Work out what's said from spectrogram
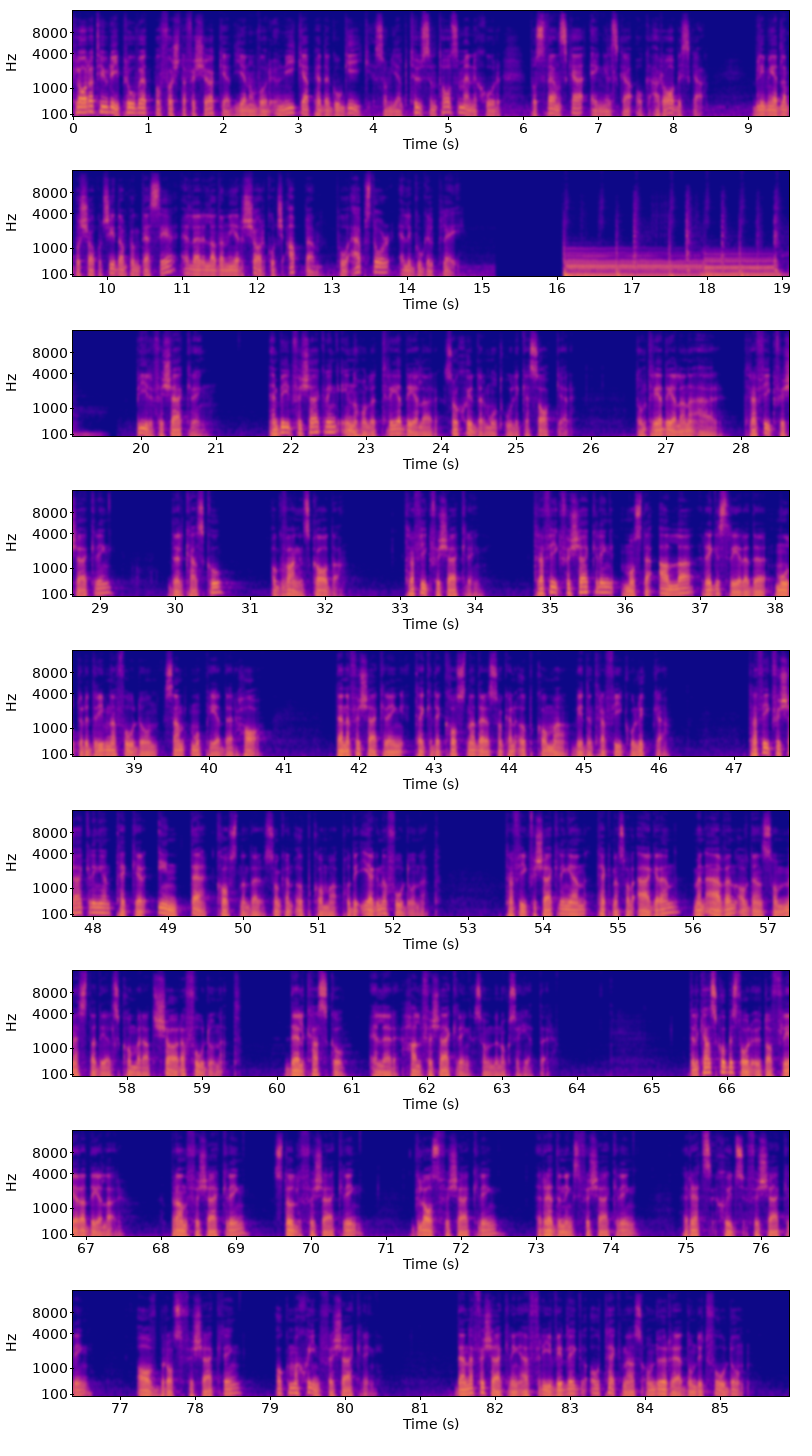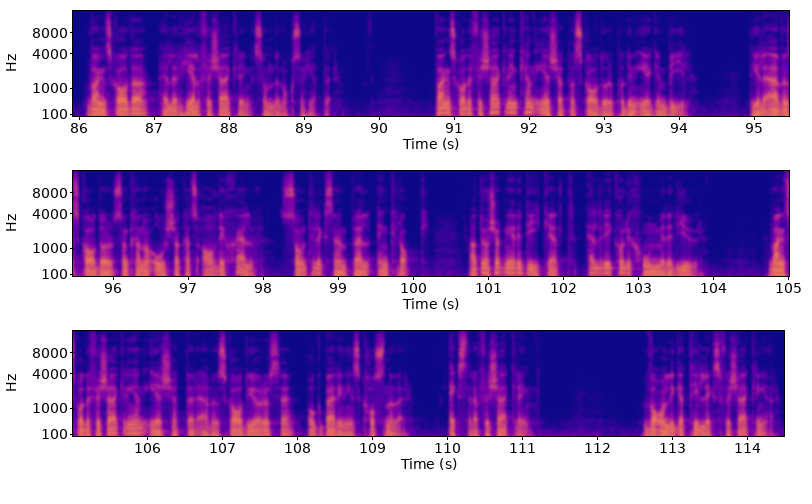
Klara teoriprovet på första försöket genom vår unika pedagogik som hjälpt tusentals människor på svenska, engelska och arabiska. Bli medlem på körkortssidan.se eller ladda ner körkortsappen på App Store eller Google Play. Bilförsäkring En bilförsäkring innehåller tre delar som skyddar mot olika saker. De tre delarna är trafikförsäkring, del casco och vagnskada. Trafikförsäkring Trafikförsäkring måste alla registrerade motordrivna fordon samt mopeder ha. Denna försäkring täcker de kostnader som kan uppkomma vid en trafikolycka. Trafikförsäkringen täcker inte kostnader som kan uppkomma på det egna fordonet. Trafikförsäkringen tecknas av ägaren men även av den som mestadels kommer att köra fordonet. Del Casco, eller halvförsäkring som den också heter. Del Casco består utav flera delar. Brandförsäkring, stöldförsäkring, glasförsäkring, räddningsförsäkring, rättsskyddsförsäkring, avbrottsförsäkring och maskinförsäkring. Denna försäkring är frivillig och tecknas om du är rädd om ditt fordon. Vagnskada eller helförsäkring som den också heter. Vagnskadeförsäkring kan ersätta skador på din egen bil. Det gäller även skador som kan ha orsakats av dig själv, som till exempel en krock, att du har kört ner i diket eller i kollision med ett djur. Vagnskadeförsäkringen ersätter även skadegörelse och bärgningskostnader. Extra försäkring. Vanliga tilläggsförsäkringar.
